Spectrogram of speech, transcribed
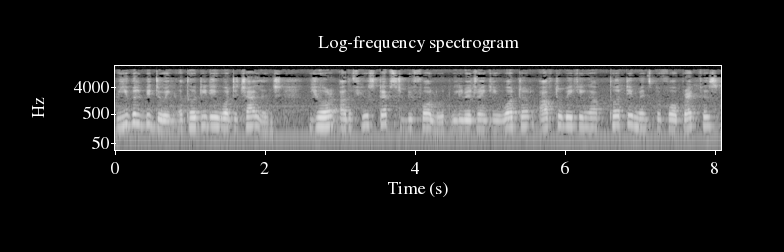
We will be doing a 30 day water challenge. Here are the few steps to be followed. We'll be drinking water after waking up 30 minutes before breakfast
